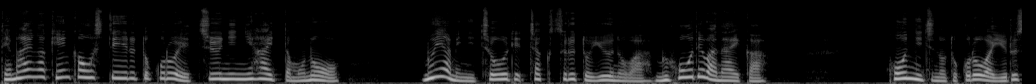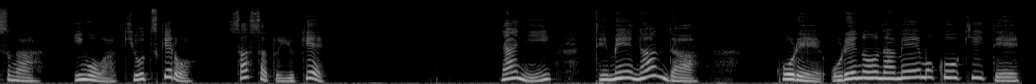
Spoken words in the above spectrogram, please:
手前が喧嘩をしているところへ中任に入ったものをむやみに長着するというのは無法ではないか。今日のところは許すが以後は気をつけろ。さっさと行け。何？てめえなんだ？これ俺の名名目を聞いて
